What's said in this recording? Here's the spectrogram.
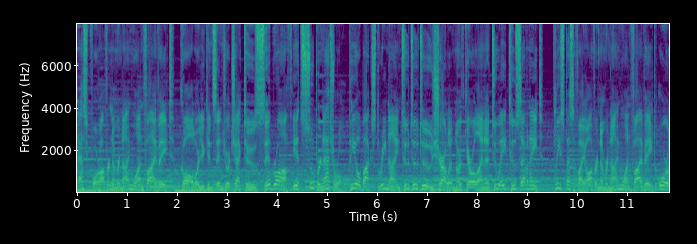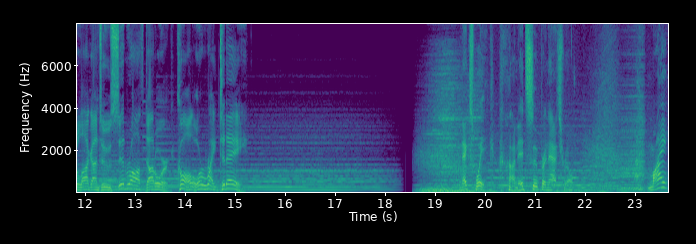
Ask for offer number 9158. Call or you can send your check to Sid Roth. It's Supernatural. P.O. Box 39222, Charlotte, North Carolina 28278. Please specify offer number 9158 or log on to sidroth.org. Call or write today. Next week on It's Supernatural, my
